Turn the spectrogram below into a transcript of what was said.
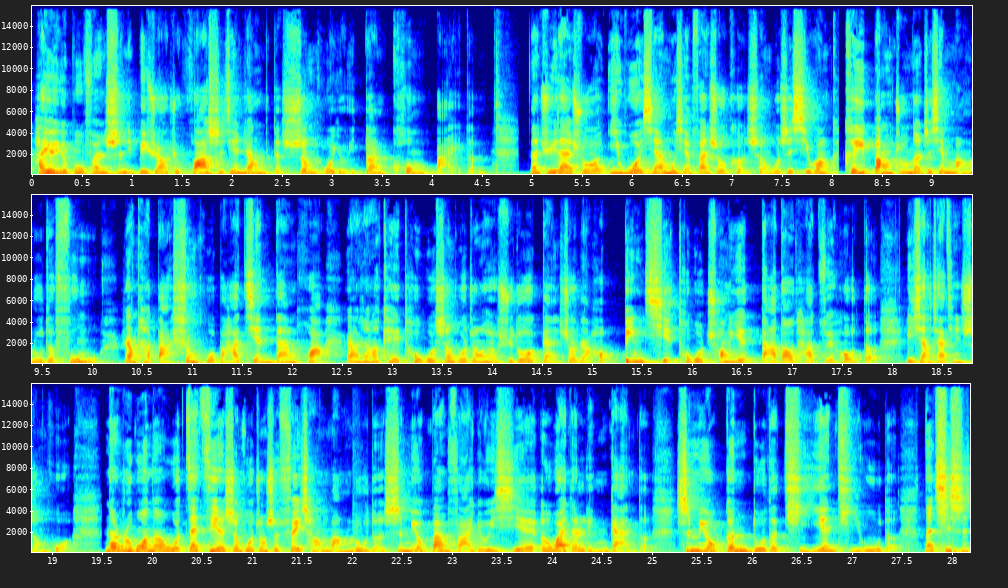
还有一个部分是你必须要去花时间让你的生活有一段空白的。那举例来说，以我现在目前贩售课程，我是希望可以帮助呢这些忙碌的父母，让他把生活把它简单化，然后让他可以透过生活中有许多的感受，然后并且透过创业达到他最后的理想家庭生活。那如果呢我在自己的生活中是非常忙碌的，是没有办法有一些额外的灵感的，是没有更多的体验体悟的，那其实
